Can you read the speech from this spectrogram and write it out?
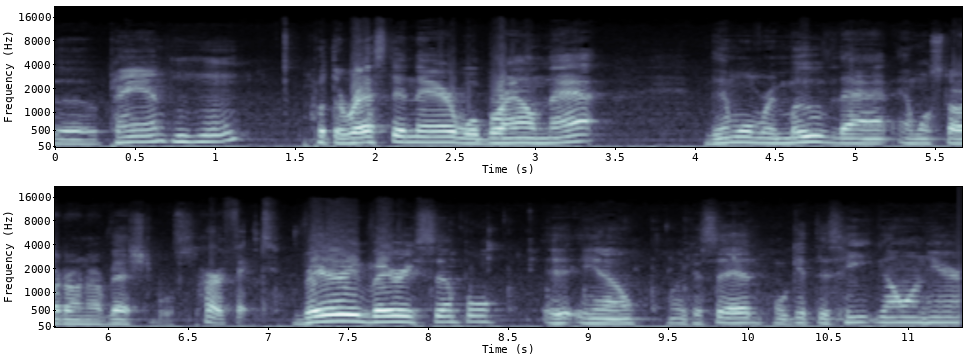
the pan, Mm-hmm. put the rest in there. We'll brown that. Then we'll remove that, and we'll start on our vegetables. Perfect. Very very simple. It, you know, like I said, we'll get this heat going here.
